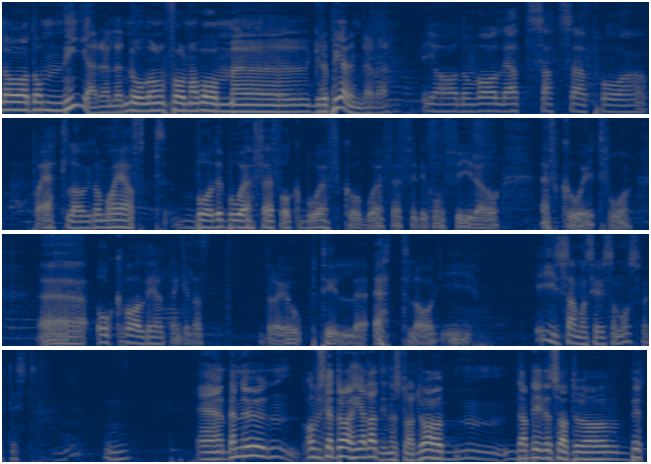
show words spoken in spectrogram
la de ner eller någon form av omgruppering eh, blev det? Ja, de valde att satsa på, på ett lag. De har ju haft både Bo FF och Bo FK. Bo FF i division 4 och FK i 2. Eh, och valde helt enkelt att dra ihop till ett lag i, i samma serie som oss faktiskt. Mm. Eh, men nu, om vi ska dra hela din historia. Du har, det har blivit så att du har bytt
